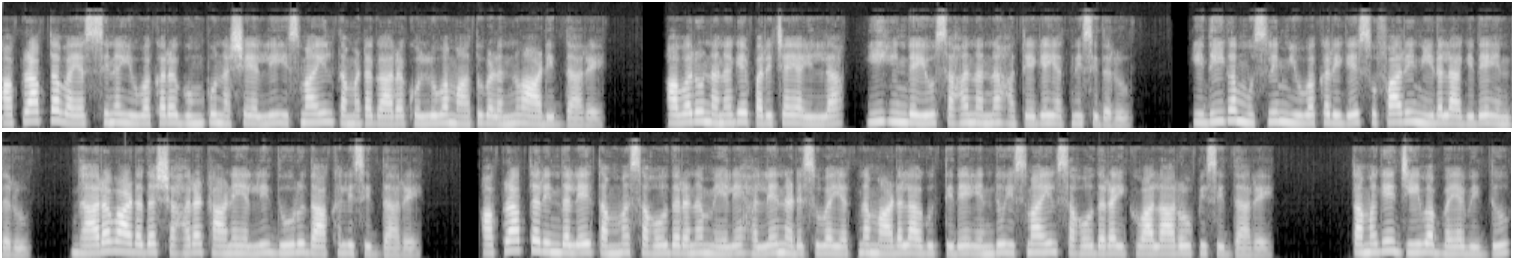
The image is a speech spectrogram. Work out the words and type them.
ಅಪ್ರಾಪ್ತ ವಯಸ್ಸಿನ ಯುವಕರ ಗುಂಪು ನಶೆಯಲ್ಲಿ ಇಸ್ಮಾಯಿಲ್ ತಮಟಗಾರ ಕೊಲ್ಲುವ ಮಾತುಗಳನ್ನು ಆಡಿದ್ದಾರೆ. ಅವರು ನನಗೆ ಪರಿಚಯ ಇಲ್ಲ, ಈ ಹಿಂದೆಯೂ ಸಹ ನನ್ನ ಹತ್ಯೆಗೆ ಯತ್ನಿಸಿದರು. ಇದೀಗ ಮುಸ್ಲಿಂ ಯುವಕರಿಗೆ ಸುಫಾರಿ ನೀಡಲಾಗಿದೆ ಎಂದರು. ಧಾರವಾಡದ ಶಹರ ಠಾಣೆಯಲ್ಲಿ ದೂರು ದಾಖಲಿಸಿದ್ದಾರೆ. ಅಪ್ರಾಪ್ತರಿಂದಲೇ ತಮ್ಮ ಸಹೋದರನ ಮೇಲೆ ಹಲ್ಲೆ ನಡೆಸುವ ಯತ್ನ ಮಾಡಲಾಗುತ್ತಿದೆ ಎಂದು ಇಸ್ಮಾಯಿಲ್ ಸಹೋದರ ಇಕ್ವಾಲ್ ಆರೋಪಿಸಿದ್ದಾರೆ. ತಮಗೆ ಜೀವ ಭಯವಿದ್ದು,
